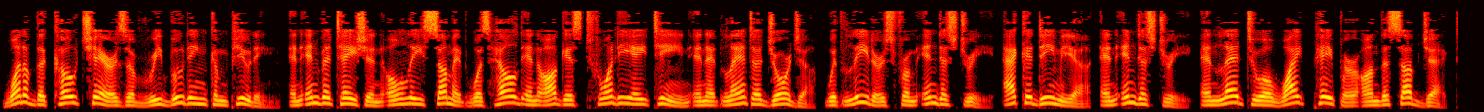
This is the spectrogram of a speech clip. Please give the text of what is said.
one of the co-chairs of Rebooting Computing. An invitation-only summit was held in August 2018 in Atlanta, Georgia, with leaders from industry, academia, and industry, and led to a white paper on the subject.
